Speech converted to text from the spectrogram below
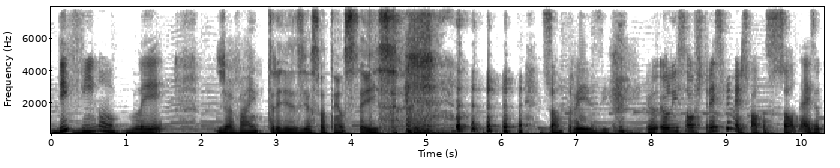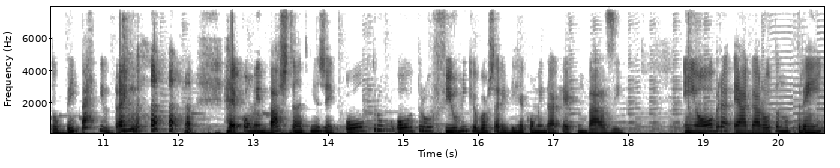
divino ler. Já vai em 13, eu só tenho 6. São 13. Eu, eu li só os três primeiros, falta só 10. Eu tô bem pertinho de terminar. Recomendo bastante, minha gente. Outro, outro filme que eu gostaria de recomendar, que é com base em obra, é A Garota no Trem,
